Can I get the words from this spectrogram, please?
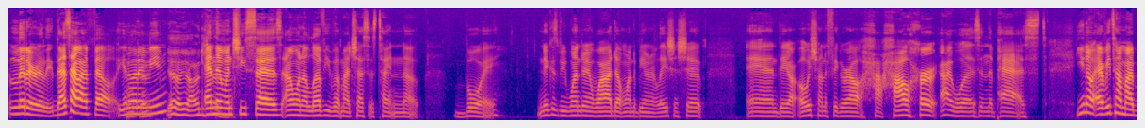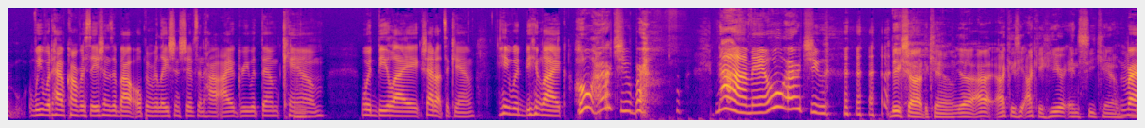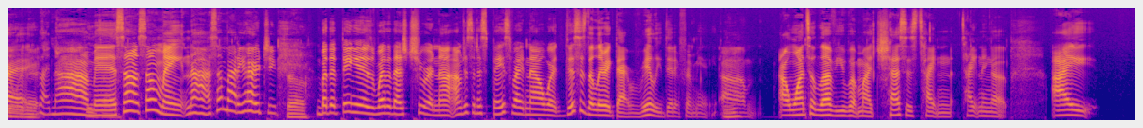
Literally, that's how I felt. You know what I mean? Yeah, yeah. I understand. And then when she says, I want to love you, but my chest is tightened up, boy, niggas be wondering why I don't want to be in a relationship. And they are always trying to figure out how, how hurt I was in the past. you know, every time I we would have conversations about open relationships and how I agree with them, mm-hmm. Cam would be like, shout out to Cam. He would be like, "Who hurt you, bro?" Nah, man, who hurt you? Big shout out to Cam. Yeah, I I could I could hear and see Cam doing right. that. Like, nah, Big man, some some ain't. Nah, somebody hurt you. Yeah. But the thing is, whether that's true or not, I'm just in a space right now where this is the lyric that really did it for me. Um, I want to love you, but my chest is tighten tightening up. I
